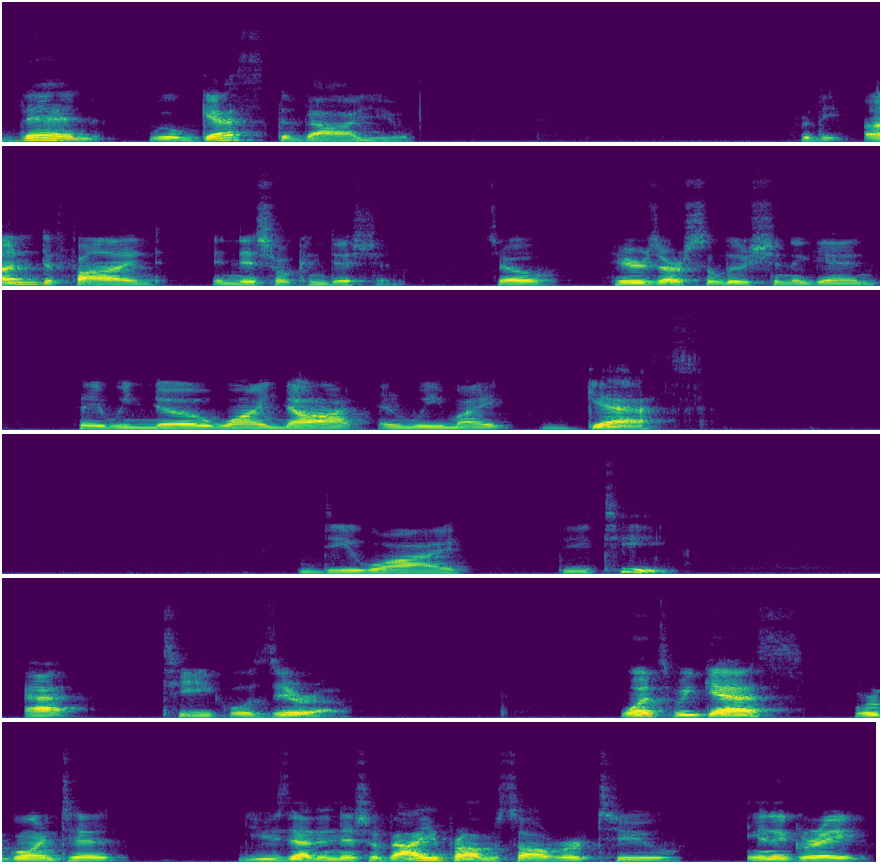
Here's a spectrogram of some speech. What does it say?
Then we'll guess the value for the undefined initial condition. So here's our solution again. Say we know y naught, and we might guess dy dt at t equals 0. Once we guess, we're going to use that initial value problem solver to integrate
